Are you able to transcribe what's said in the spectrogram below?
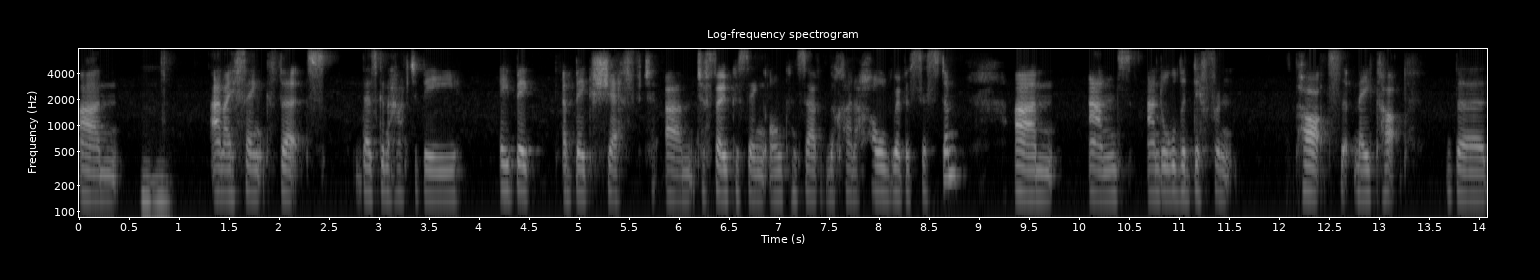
um, mm-hmm. and I think that there's going to have to be a big a big shift um, to focusing on conserving the kind of whole river system, um, and and all the different parts that make up the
